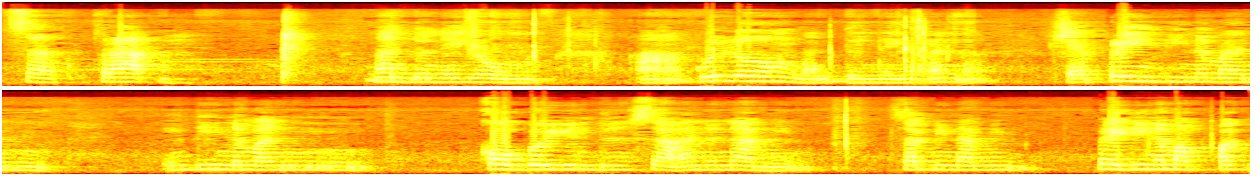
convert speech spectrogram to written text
sa truck. Nandun na yung ah, gulong, nandun na yung ano. syempre hindi naman hindi naman cover yun dun sa ano namin. Sabi namin, pwede naman pag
